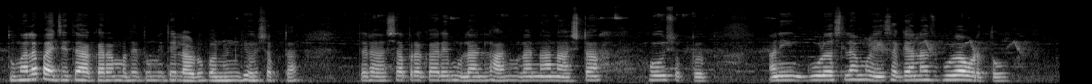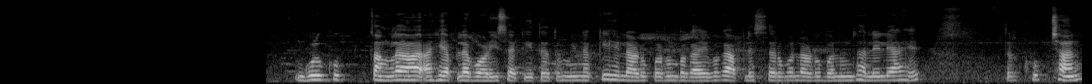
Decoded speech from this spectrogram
तुम्हाला पाहिजे त्या आकारामध्ये तुम्ही ते लाडू बनवून घेऊ शकता. तर अशा प्रकारे मुलां लहान मुलांना नाश्ता होऊ शकतो. आणि गूळ असल्यामुळे सगळ्यांनाच गूळ आवडतो. गूळ खूप चांगला आहे आपल्या बॉडीसाठी. तर तुम्ही नक्की हे लाडू करून बघा. हे बघा आपले सर्व लाडू बनवून झालेले आहेत. तर खूप छान.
